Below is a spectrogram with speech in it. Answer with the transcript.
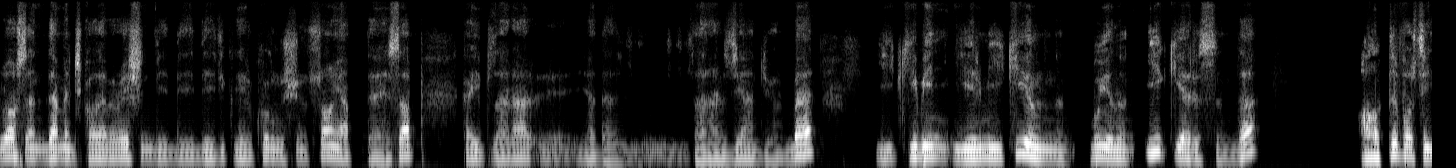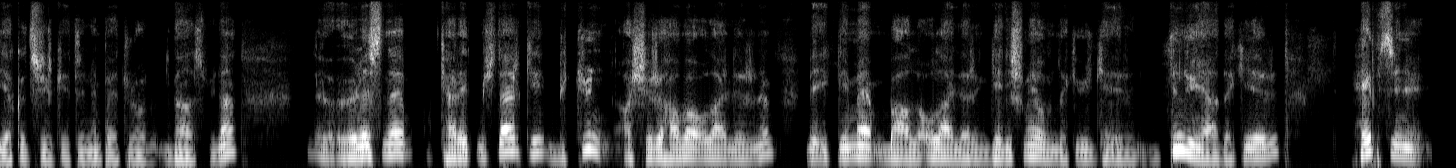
Loss and Damage Collaboration dedikleri kuruluşun son yaptığı hesap kayıp zarar e, ya da zarar ziyan diyorum ben 2022 yılının bu yılın ilk yarısında 6 fosil yakıt şirketinin petrol, gaz filan e, öylesine kar etmişler ki bütün aşırı hava olaylarının ve iklime bağlı olayların gelişme yolundaki ülkelerin, bütün dünyadaki yerin hepsini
